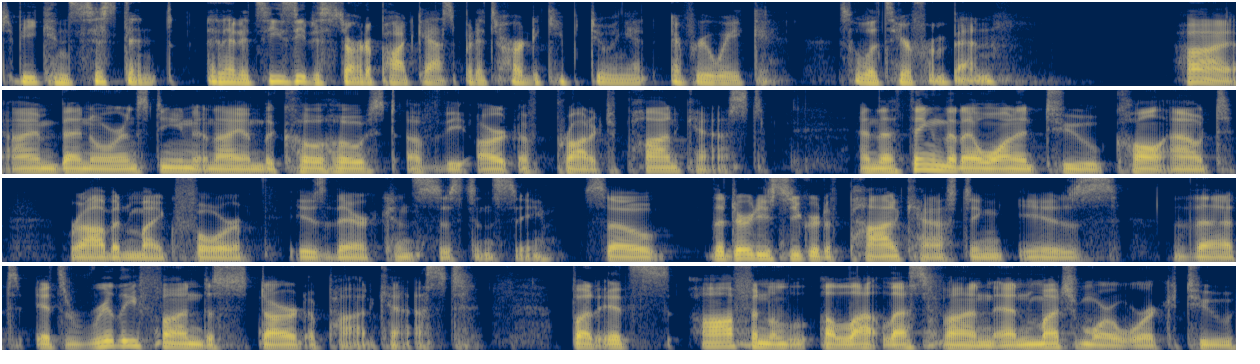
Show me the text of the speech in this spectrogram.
to be consistent and that it's easy to start a podcast, but it's hard to keep doing it every week. So let's hear from Ben. Hi, I'm Ben Orenstein, and I am the co host of the Art of Product podcast. And the thing that I wanted to call out Rob and Mike for is their consistency. So, the dirty secret of podcasting is that it's really fun to start a podcast but it's often a lot less fun and much more work to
